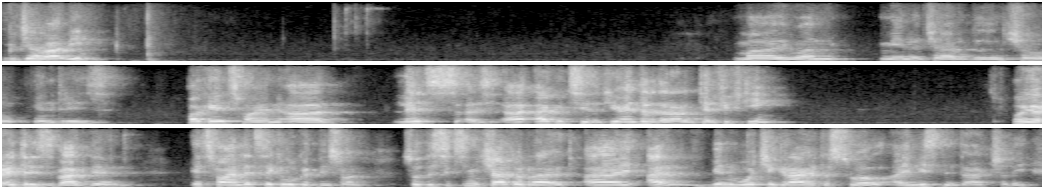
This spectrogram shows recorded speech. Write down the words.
Good job, Abby. My one minute chart doesn't show entries. Okay, it's fine. Uh, let's. I, I could see that you entered around 1050. Oh, your entries back then. It's fine. Let's take a look at this one. So the 16 chart on Riot. I I've been watching Riot as well. I missed it actually.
